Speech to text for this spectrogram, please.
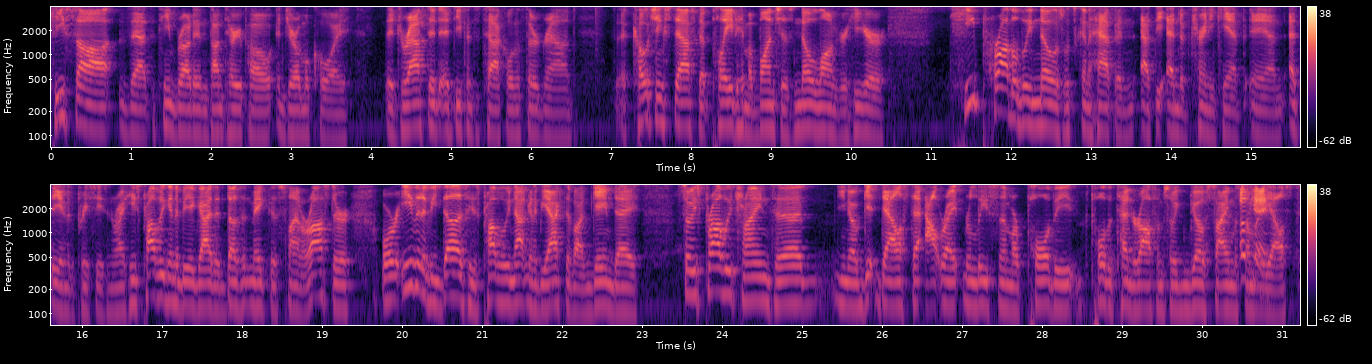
he saw that the team brought in Dontari Poe and Gerald McCoy. They drafted a defensive tackle in the third round. the coaching staff that played him a bunch is no longer here. He probably knows what's going to happen at the end of training camp and at the end of the preseason, right? He's probably going to be a guy that doesn't make this final roster, or even if he does, he's probably not going to be active on game day. So he's probably trying to, you know, get Dallas to outright release him or pull the pull the tender off him so he can go sign with somebody Okay. else.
